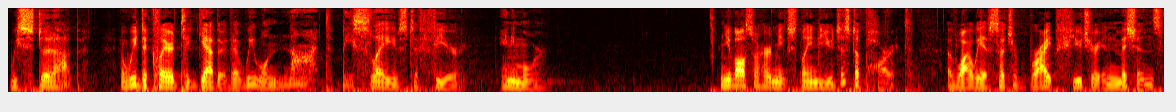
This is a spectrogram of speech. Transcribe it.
we stood up and we declared together that we will not be slaves to fear anymore. And you've also heard me explain to you just a part of why we have such a bright future in missions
